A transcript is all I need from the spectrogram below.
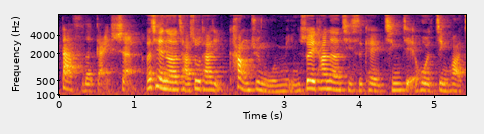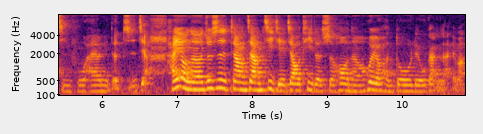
大幅的改善。而且呢，茶树它以抗菌闻名，所以它呢其实可以清洁或者净化肌肤，还有你的指甲。还有呢，就是像这样季节交替的时候呢，会有很多流感来嘛。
